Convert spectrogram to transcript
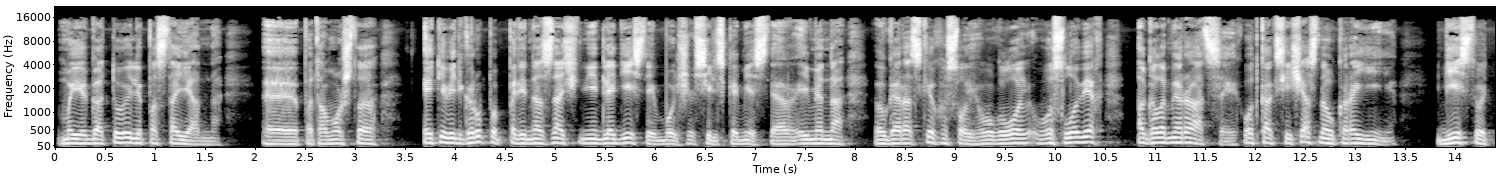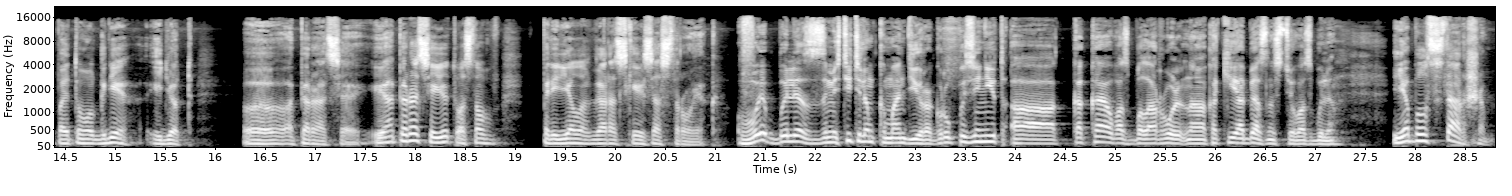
Мы их готовили постоянно, э, потому что эти ведь группы предназначены не для действий больше в сельской месте, а именно в городских условиях, в условиях агломерации, вот как сейчас на Украине действовать. Поэтому где идет операция? И операция идет в основном пределах городских застроек. Вы были заместителем командира группы «Зенит». А какая у вас была роль, какие обязанности у вас были? Я был старшим.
